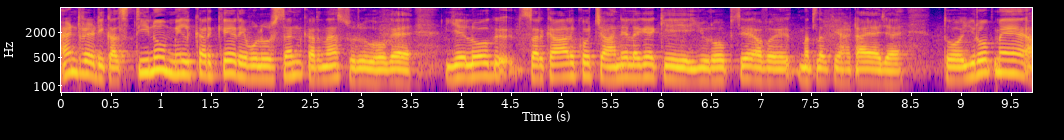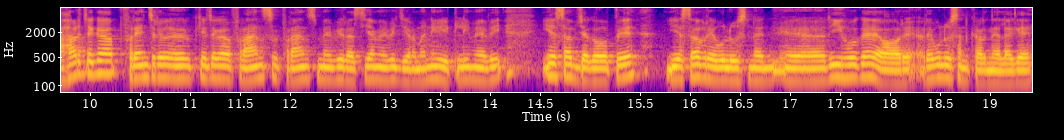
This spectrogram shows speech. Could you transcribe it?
एंड रेडिकल्स तीनों मिल कर के रेवोल्यूशन करना शुरू हो गए। ये लोग सरकार को चाहने लगे कि यूरोप से अब मतलब कि हटाया जाए। तो यूरोप में हर जगह फ्रेंच की जगह फ्रांस फ्रांस में भी, रसिया में भी, जर्मनी, इटली में भी ये सब जगहों पे ये सब रेवोल्यूशनरी हो गए और रेवोल्यूशन करने लगे।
